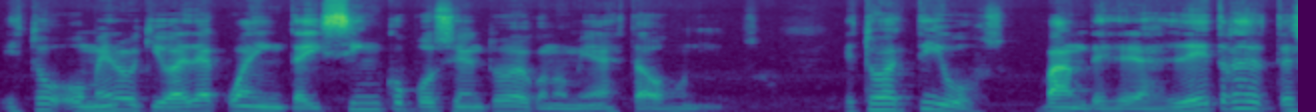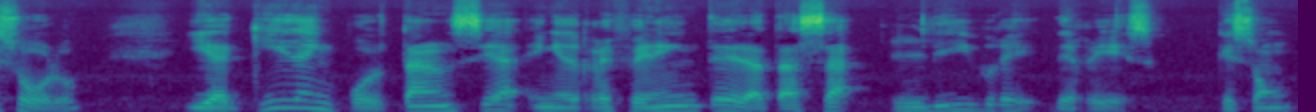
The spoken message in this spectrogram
esto o menos equivale a 45% de la economía de Estados Unidos. Estos activos van desde las letras del tesoro y aquí la importancia en el referente de la tasa libre de riesgo, que son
